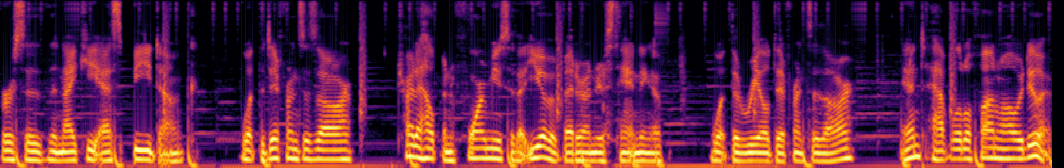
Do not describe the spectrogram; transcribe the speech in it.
versus the Nike SB Dunk, what the differences are, try to help inform you so that you have a better understanding of what the real differences are, and have a little fun while we do it.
